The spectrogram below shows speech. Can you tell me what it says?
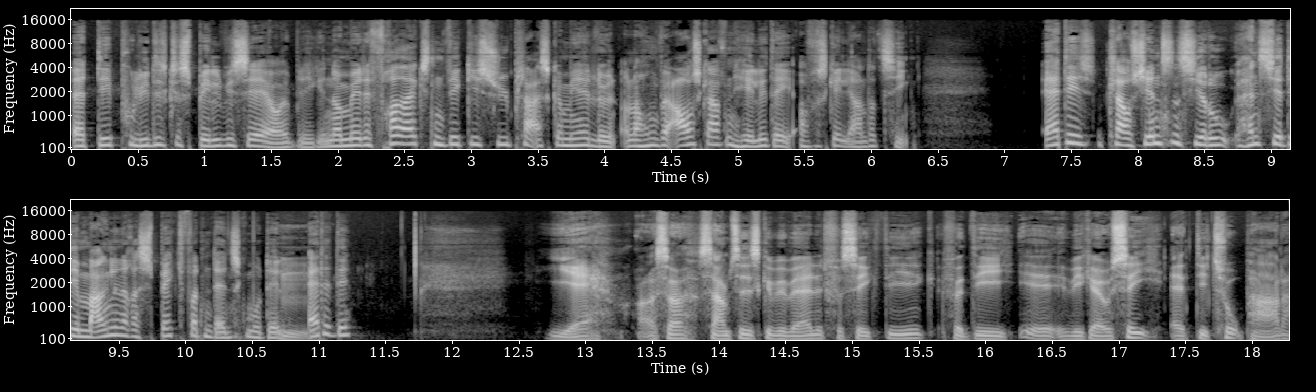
af det politiske spil, vi ser i øjeblikket. Når Mette Frederiksen vil give sygeplejersker mere i løn, og når hun vil afskaffe en helligdag og forskellige andre ting. Er det, Claus Jensen siger du, han siger, det er manglende respekt for den danske model. Mm. Er det det? Ja, og så samtidig skal vi være lidt forsigtige, ikke? fordi øh, vi kan jo se, at de to parter,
